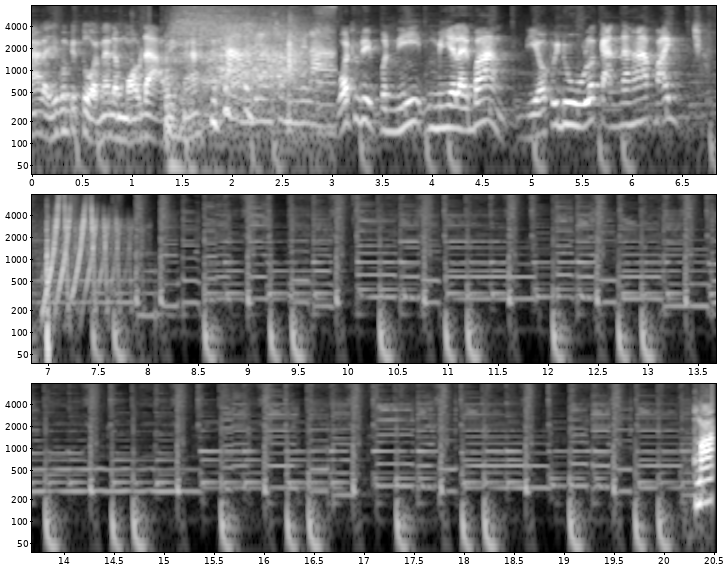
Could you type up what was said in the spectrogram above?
นะเราอย่าเพิ่งไปตรวจนะเดี๋ยวหมอด่าอีกนะ สามเดือนคนมีเวลา วัตถุดิบวันนี้มีอะไรบ้าง เดี๋ยวไปดูแล้วกันนะฮะ ไป มา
